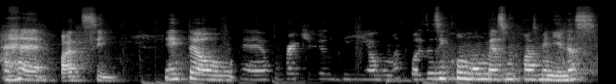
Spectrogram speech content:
É, pode sim. Então, é, eu compartilho de algumas coisas em comum mesmo com as meninas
